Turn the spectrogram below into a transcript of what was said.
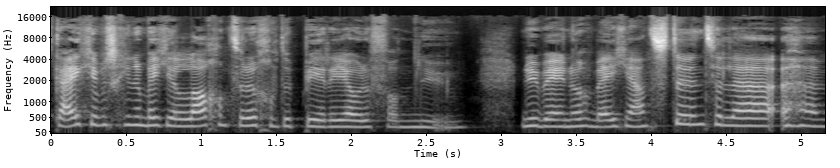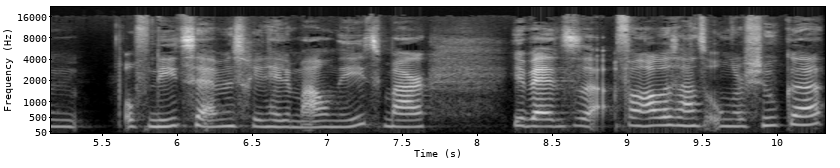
kijk je misschien een beetje lachend terug op de periode van nu. Nu ben je nog een beetje aan het stuntelen, um, of niet, hè, misschien helemaal niet, maar je bent eh, van alles aan het onderzoeken.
